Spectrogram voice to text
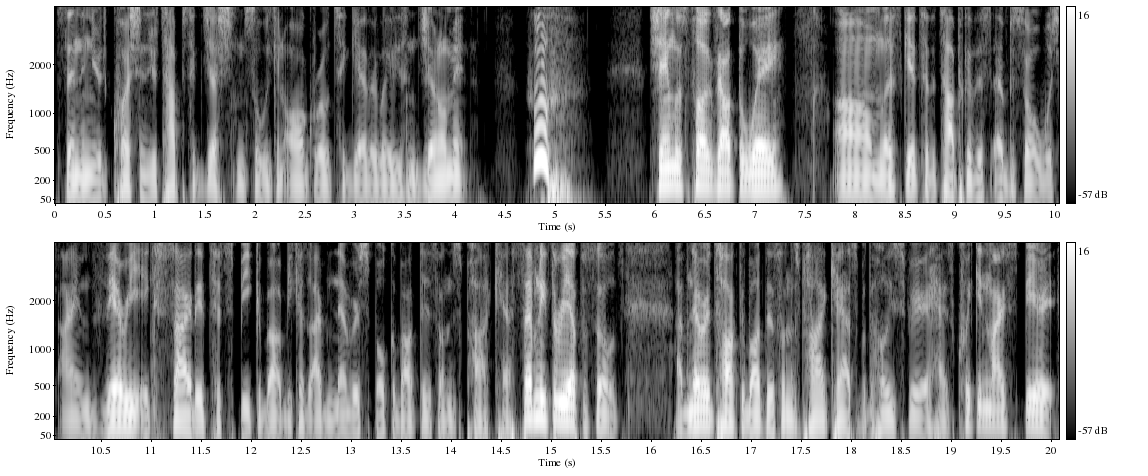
Send in your questions, your topic suggestions so we can all grow together, ladies and gentlemen. Whew. Shameless plugs out the way. Um, let's get to the topic of this episode, which I am very excited to speak about because I've never spoke about this on this podcast. 73 episodes. I've never talked about this on this podcast, but the Holy Spirit has quickened my spirit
